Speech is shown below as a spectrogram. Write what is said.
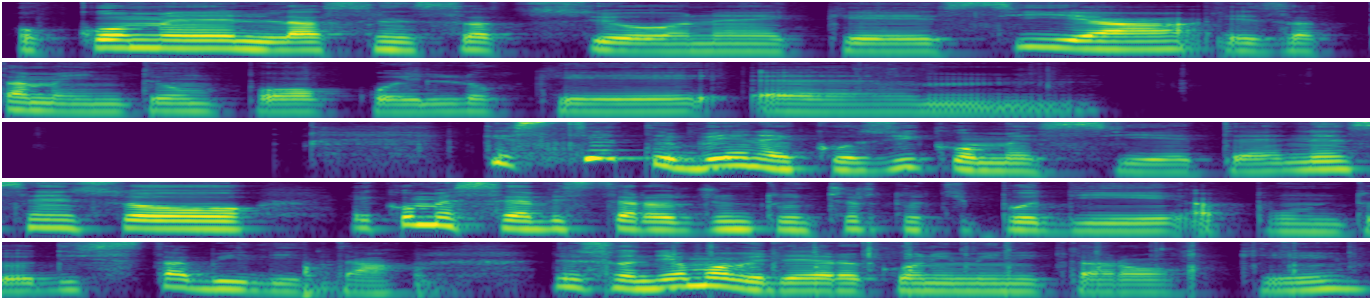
o come la sensazione che sia esattamente un po' quello che, ehm, che stiate bene così come siete, nel senso è come se aveste raggiunto un certo tipo di, appunto, di stabilità. Adesso andiamo a vedere con i mini tarocchi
